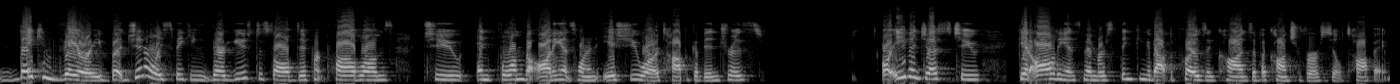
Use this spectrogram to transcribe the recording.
they can vary, but generally speaking, they're used to solve different problems, to inform the audience on an issue or a topic of interest, or even just to get audience members thinking about the pros and cons of a controversial topic.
